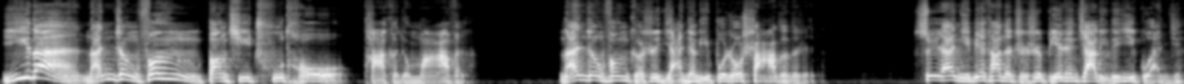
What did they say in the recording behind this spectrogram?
一旦南正风帮其出头，他可就麻烦了。南正风可是眼睛里不揉沙子的人。虽然你别看他只是别人家里的一管家，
